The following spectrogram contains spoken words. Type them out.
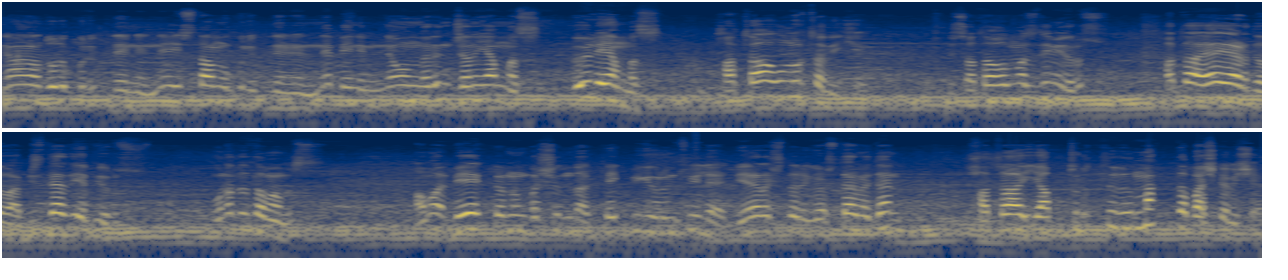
Ne Anadolu kulüplerinin, ne İstanbul kulüplerinin, ne benim, ne onların canı yanmasın. Böyle yanmasın. Hata olur tabii ki. Biz hata olmaz demiyoruz. Hata her yerde var. Bizler de yapıyoruz. Buna da tamamız. Ama bir ekranın başında tek bir görüntüyle diğer açıları göstermeden hata yaptırtılmak da başka bir şey.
